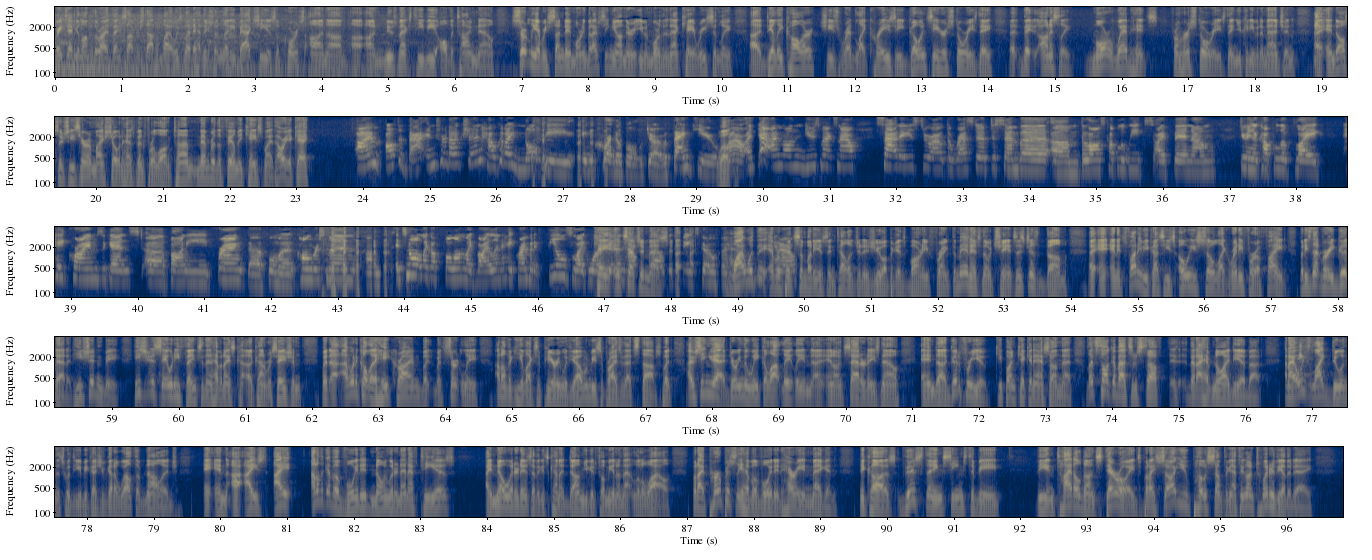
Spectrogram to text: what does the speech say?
Great to have you along for the ride. Thanks a lot for stopping by. Always glad to have this young lady back. She is, of course, on um, uh, on Newsmax TV all the time now. Certainly every Sunday morning, but I've seen you on there even more than that, Kay, recently. Uh, Daily Caller, she's read like crazy. Go and see her stories. They, uh, they honestly, more web hits from her stories than you can even imagine. Uh, and also, she's here on my show and has been for a long time. Member of the family, Kay Smythe. How are you, Kay? I'm after that introduction. How could I not be incredible, Joe? Thank you. Well- wow. And yeah, I'm on Newsmax now. Saturdays throughout the rest of December. Um, the last couple of weeks, I've been um, doing a couple of like hate crimes against uh, Barney Frank, the former congressman. um, it's not like a full-on like violent hate crime, but it feels like one. Given it's such a mess. the debates I- I- go for him, Why would they ever you know? put somebody as intelligent as you up against Barney Frank? The man has no chance. It's just dumb. Uh, and, and it's funny because he's always so like ready for a fight, but he's not very good at it. He shouldn't be. He should just say what he thinks and then have a nice co- conversation. But uh, I wouldn't call it a hate crime. But but certainly, I don't think he likes appearing with you. I wouldn't be surprised if that stops. But I've seen you yeah during the week a lot lately, and, uh, and on Saturdays now. And uh, good for you. Keep on kicking ass on that. Let's talk about some stuff uh, that I have no idea about. And I always like doing this with you because you've got a wealth of knowledge. And, and I, I, I, don't think I've avoided knowing what an NFT is. I know what it is. I think it's kind of dumb. You could fill me in on that in a little while. But I purposely have avoided Harry and Meghan because this thing seems to be the entitled on steroids. But I saw you post something, I think on Twitter the other day,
